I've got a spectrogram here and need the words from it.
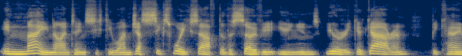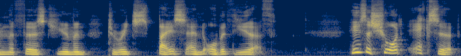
in May 1961, just six weeks after the Soviet Union's Yuri Gagarin became the first human to reach space and orbit the Earth. Here's a short excerpt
